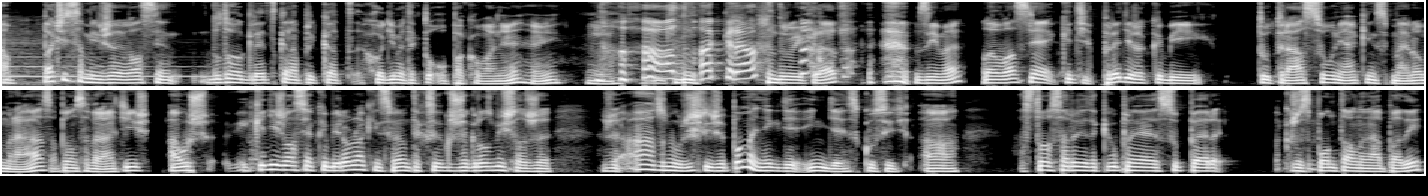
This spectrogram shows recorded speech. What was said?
A páči sa mi, že vlastne do toho Grécka napríklad chodíme takto opakovane, hej? Dvakrát. Druhýkrát v zime. Lebo vlastne, keď prejdeš ako keby tú trasu nejakým smerom raz a potom sa vrátiš a už keď ideš vlastne akoby rovnakým smerom, tak si už rozmýšľal, že, že á, to sme už išli, že poďme niekde inde skúsiť a, a z toho sa rodia také úplne super akože spontánne nápady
